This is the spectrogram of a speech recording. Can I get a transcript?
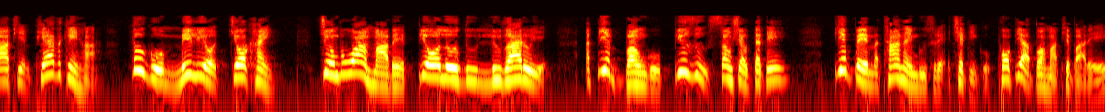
အပြင်ဘုရားသခင်ဟာသူ့ကိုမေ့လျော့ကြောခိုင်းကျွန်ဘဝမှာပဲပျော်လိုသူလူသားတို့ရဲ့အပြစ်ဘောင်ကိုပြုစုစောင့်ရှောက်တတ်တယ်ပြစ်ပယ်မထားနိုင်ဘူးဆိုတဲ့အချက်တွေကိုဖော်ပြသွားမှာဖြစ်ပါတယ်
